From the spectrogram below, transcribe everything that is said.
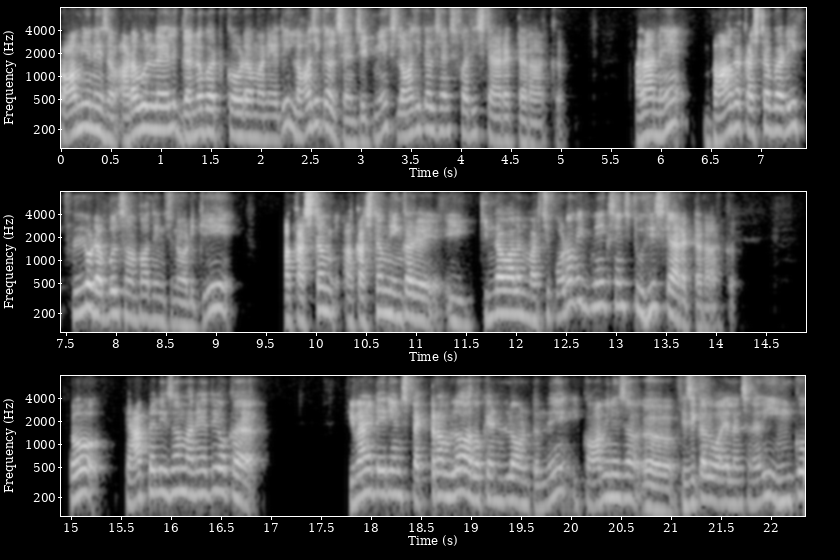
కామ్యూనిజం అడవుల్లో వెళ్ళి గన్ను పట్టుకోవడం అనేది logical sense it makes logical sense for his character arc అలానే బాగా కష్టపడి ఫుల్ డబ్బులు సంపాదించిన వాడికి ఆ కష్టం ఆ కష్టం ఇంకా ఈ కింద వాళ్ళని మర్చిపోవడం it make sense to his character arc so capitalism అనేది ఒక హ్యుమానిటేరియన్ స్పెక్ట్రంలో అదొక ఎండ్లో ఉంటుంది. ఈ కామ్యూనిజం ఫిజికల్ వయలెన్స్ అనేది ఇంకో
